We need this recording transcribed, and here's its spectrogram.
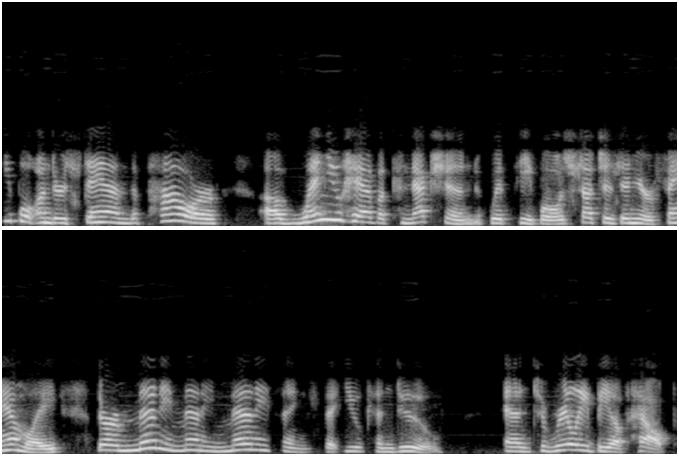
people understand the power of when you have a connection with people, such as in your family, there are many, many, many things that you can do and to really be of help.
